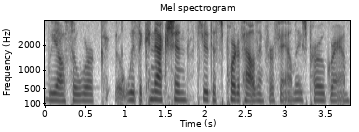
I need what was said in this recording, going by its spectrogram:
we also work with the Connection through the Supportive Housing for Families program.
